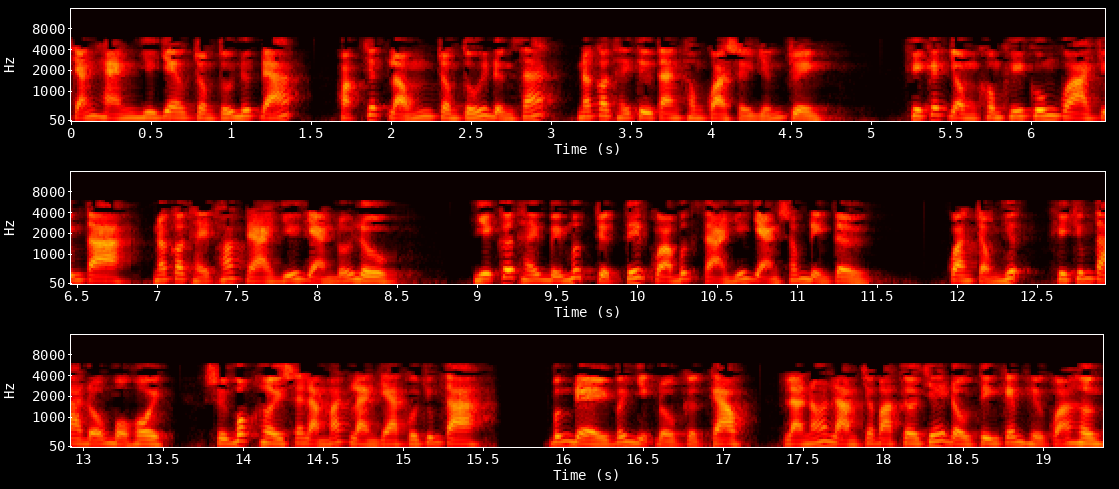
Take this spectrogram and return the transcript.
chẳng hạn như gel trong túi nước đá, hoặc chất lỏng trong túi đựng xác, nó có thể tiêu tan thông qua sự dẫn truyền. Khi các dòng không khí cuốn qua chúng ta, nó có thể thoát ra dưới dạng đối lưu. Nhiệt có thể bị mất trực tiếp qua bức xạ dưới dạng sóng điện từ. Quan trọng nhất, khi chúng ta đổ mồ hôi, sự bốc hơi sẽ làm mát làn da của chúng ta. Vấn đề với nhiệt độ cực cao là nó làm cho ba cơ chế đầu tiên kém hiệu quả hơn,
